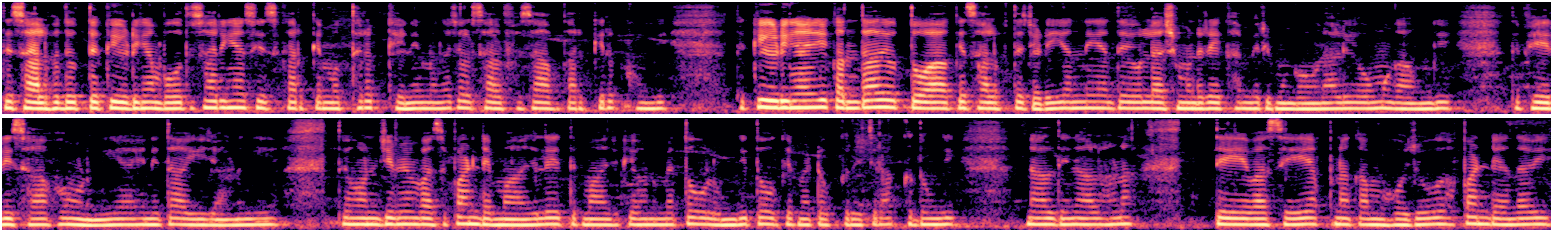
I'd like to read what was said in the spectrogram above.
ਤੇ ਸੈਲਫ ਦੇ ਉੱਤੇ ਕੀੜੀਆਂ ਬਹੁਤ ਸਾਰੀਆਂ ਸੀ, ਇਸ ਕਰਕੇ ਮੈਂ ਉੱਥੇ ਰੱਖੇ ਨਹੀਂ ਮੈਂ ਕਿਹਾ ਚਲ ਸੈਲਫ ਸਾਫ਼ ਕਰਕੇ ਰੱਖੂੰਗੀ। ਤੇ ਕੀੜੀਆਂ ਜੀ ਕੰਧਾਂ ਦੇ ਉੱਤੋਂ ਆ ਕੇ ਸੈਲਫ ਤੇ ਚੜੀ ਜਾਂਦੀਆਂ ਤੇ ਉਹ ਲక్ష్ਮਣ ਰੇਖਾ ਮੇਰੀ ਮੰਗਾਉਣ ਵਾਲੀ, ਉਹ ਮੰਗਾਉਂਗੀ ਤੇ ਫੇਰ ਹੀ ਸਾਫ਼ ਹੋਣਗੀਆਂ, ਇਹ ਨਹੀਂ ਤਾਂ ਆਈ ਜਾਣਗੀਆਂ। ਤੇ ਹੁਣ ਜਿਵੇਂ ਬਸ ਭਾਂਡੇ ਮਾਂਜ ਲਏ ਤੇ ਮਾਂਜ ਕੇ ਹੁਣ ਮੈਂ ਧੋ ਲੂੰਗੀ, ਧੋ ਕੇ ਮੈਂ ਟੋਕਰੇ 'ਚ ਰੱਖ ਦੂੰਗੀ ਨਾਲ ਦੀ ਨਾਲ, ਹਨਾ। ਤੇ ਬਸ ਇਹ ਆਪਣਾ ਕੰਮ ਹੋ ਜਾਊਗਾ, ਭਾਂਡਿਆਂ ਦਾ ਵੀ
